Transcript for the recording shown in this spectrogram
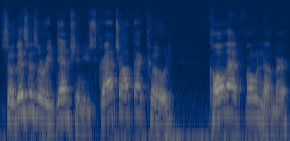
So this is a redemption. You scratch off that code, call that phone number.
